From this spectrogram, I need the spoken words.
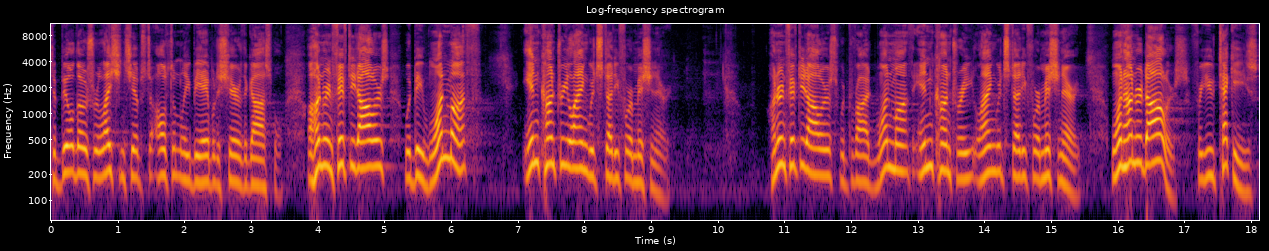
to build those relationships to ultimately be able to share the gospel. $150 would be one month in country language study for a missionary. $150 would provide one month in country language study for a missionary. $100 for you techies,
